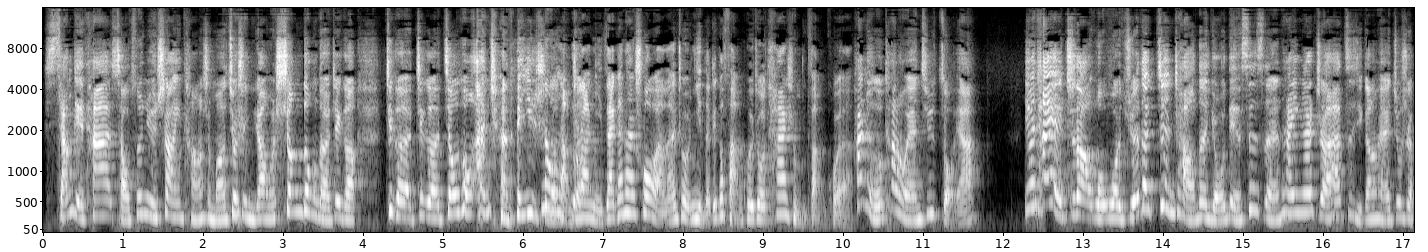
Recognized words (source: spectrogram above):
想给他小孙女上一堂什么，就是你让我们？生动的这个这个这个交通安全的意识我想知道你在跟他说完了之后，你的这个反馈之后，他是什么反馈？他扭头看了我一眼，继续走呀。因为他也知道我，我觉得正常的有点 sense 的人，他应该知道他自己刚才就是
